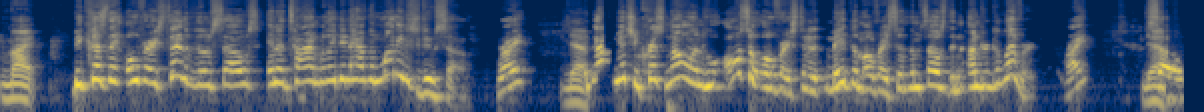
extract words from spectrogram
right. because they overextended themselves in a time where they didn't have the money to do so, right? Yeah. And not to mention Chris Nolan, who also overextended, made them overextend themselves, then underdelivered, right? Yeah. So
